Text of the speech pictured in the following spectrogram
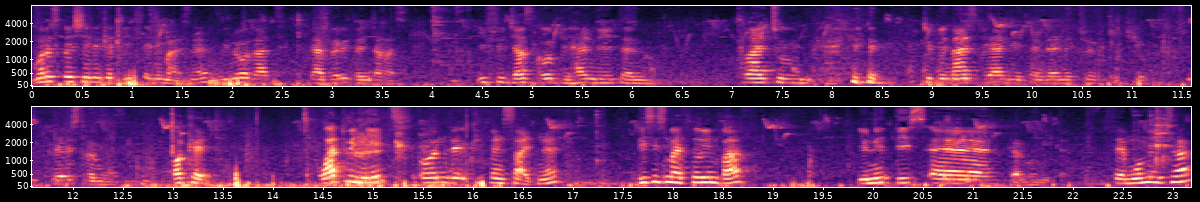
more especially the big animals. Eh? We know that they are very dangerous. If you just go behind it and try to to be nice behind it, and then it will kick you very strongly. Okay, what we need on the equipment side, né? this is my thawing bath. You need this uh, thermometer,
